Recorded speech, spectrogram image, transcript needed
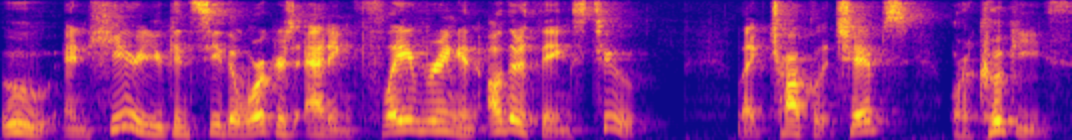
Ooh, and here you can see the workers adding flavoring and other things too, like chocolate chips or cookies.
